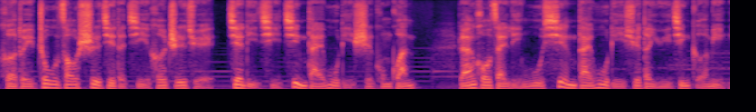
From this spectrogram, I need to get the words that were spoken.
和对周遭世界的几何直觉建立起近代物理时空观，然后再领悟现代物理学的语境革命。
